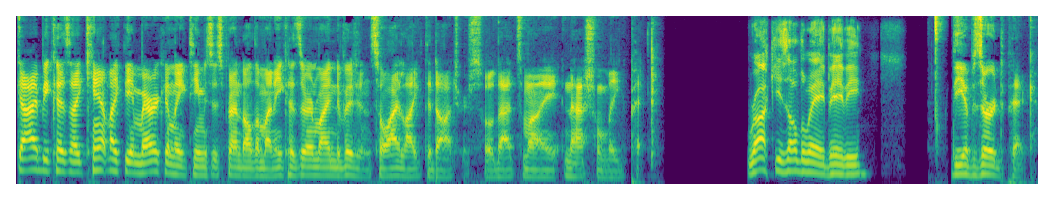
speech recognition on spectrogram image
guy because I can't like the American League teams that spend all the money because they're in my division. So I like the Dodgers. So that's my National League pick. Rockies all the way, baby. The absurd pick.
